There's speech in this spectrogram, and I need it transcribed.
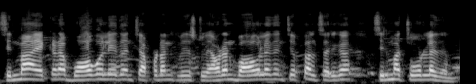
సినిమా ఎక్కడ బాగోలేదని చెప్పడానికి వేస్ట్ ఎవడన్నా బాగోలేదని చెప్తే సరిగా సినిమా చూడలేదేమో.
